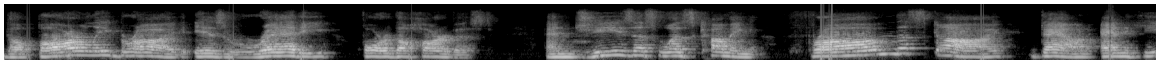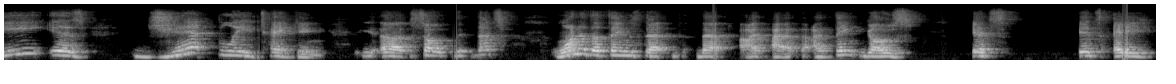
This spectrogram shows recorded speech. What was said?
The barley bride is ready for the harvest. And Jesus was coming from the sky down, and he is gently taking. Uh, so that's one of the things that that I, I I think goes. It's it's a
